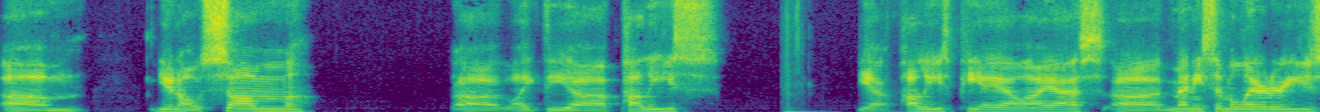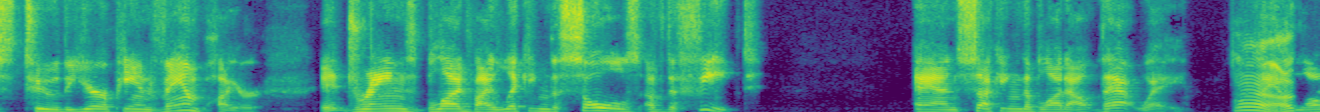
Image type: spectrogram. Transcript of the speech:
um, you know, some uh, like the uh, Palis, yeah, Palis, P A L I S, uh, many similarities to the European vampire. It drains blood by licking the soles of the feet and sucking the blood out that way. Oh, okay. low,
